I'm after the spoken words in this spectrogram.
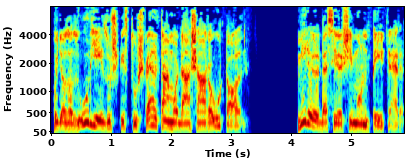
hogy az az Úr Jézus Krisztus feltámadására utal. Miről beszél Simon Péter?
